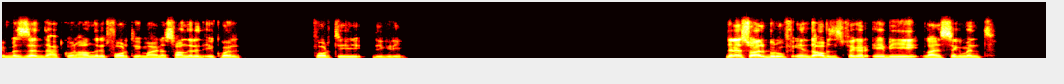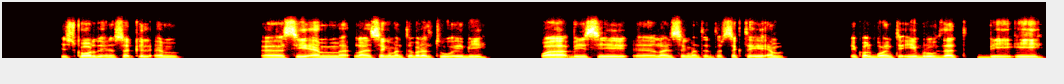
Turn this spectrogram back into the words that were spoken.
يبقى الزد هتكون 140 minus 100 equal 40 degree. عندنا سؤال proof in the opposite figure AB line segment is scored in a circle M uh, CM line segment parallel to AB و BC uh, line segment intersect AM equal point E prove that BE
